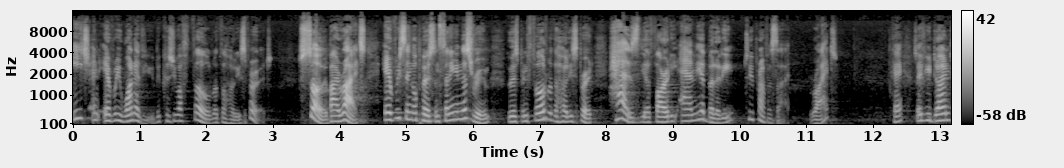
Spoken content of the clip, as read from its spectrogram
each and every one of you because you are filled with the Holy Spirit. So, by rights, every single person sitting in this room who has been filled with the Holy Spirit has the authority and the ability to prophesy, right? Okay? So if you don't,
